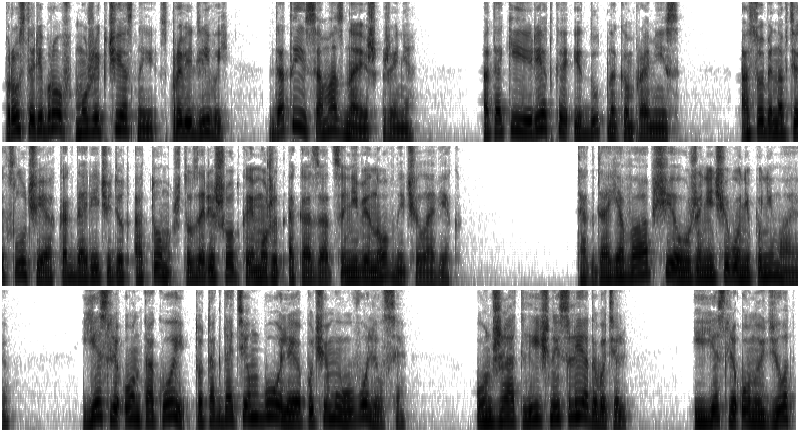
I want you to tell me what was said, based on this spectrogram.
Просто Ребров мужик честный, справедливый. Да ты и сама знаешь, Женя. А такие редко идут на компромисс. Особенно в тех случаях, когда речь идет о том, что за решеткой может оказаться невиновный человек. Тогда я вообще уже ничего не понимаю. Если он такой, то тогда тем более почему уволился. Он же отличный следователь. И если он уйдет,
